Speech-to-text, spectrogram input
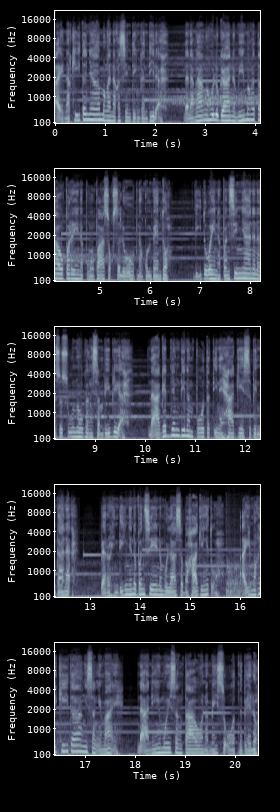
ay nakita niya mga nakasinting kandila na nangangahulugan na may mga tao pa rin na pumapasok sa loob ng kumpento. Dito ay napansin niya na nasusunog ang isang Biblia na agad niyang dinampot at inehagi sa bintana. Pero hindi niya napansin na mula sa bahaging ito ay makikita ang isang imae na animo isang tao na may suot na belo.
